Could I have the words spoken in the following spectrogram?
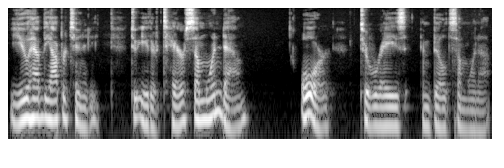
you have the opportunity to either tear someone down or to raise and build someone up.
